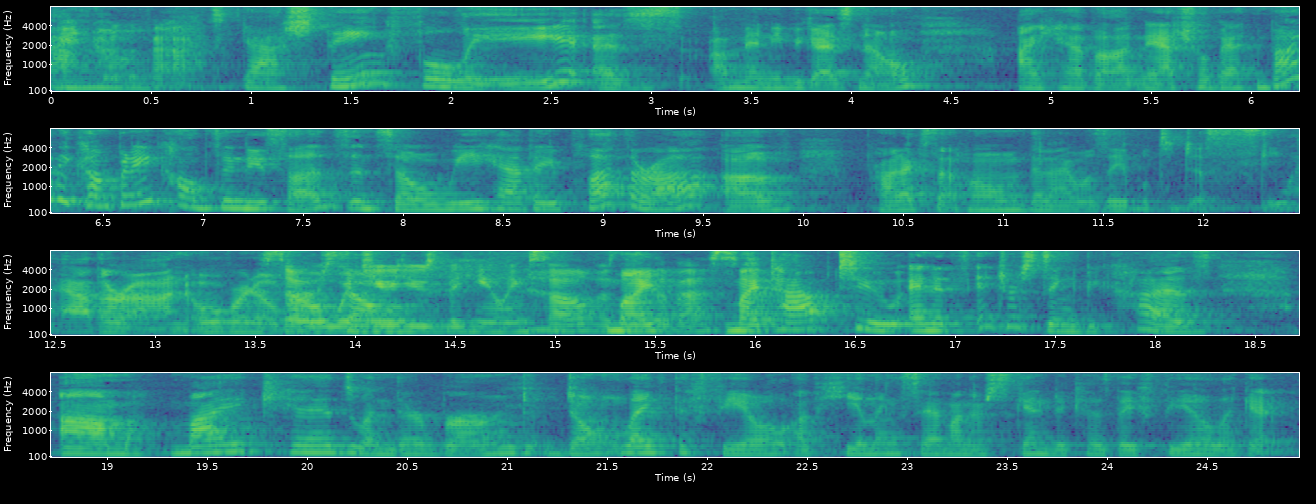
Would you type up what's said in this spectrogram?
I after know. the fact. Gosh, thankfully, as many of you guys know, I have a natural bath and body company called Cindy Suds, and so we have a plethora of products at home that I was able to just slather on over and over. So would you use the healing salve? Is my that the best? my top two, and it's interesting because um, my kids, when they're burned, don't like the feel of healing salve on their skin because they feel like it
